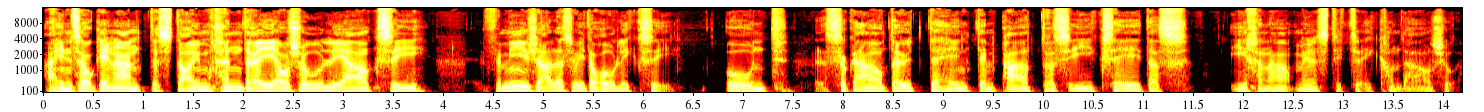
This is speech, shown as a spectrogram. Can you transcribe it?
ein sogenanntes Däumchendreher-Schuljahr. Für mich war alles Wiederholung. Und sogar dort haben den Pater sie gesehen, dass ich eine Art müsste die Sekundarschule.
